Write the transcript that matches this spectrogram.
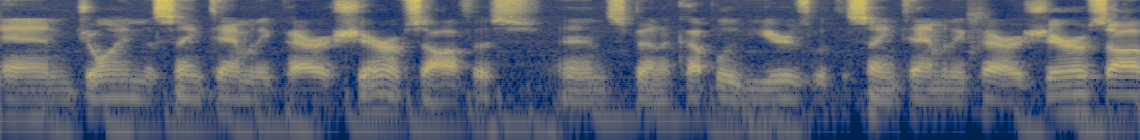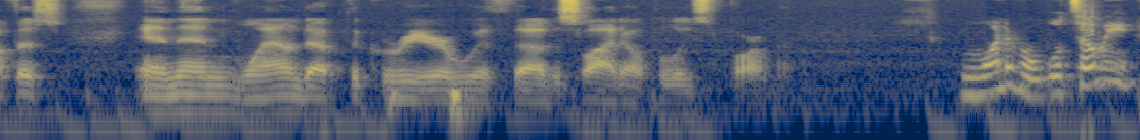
and joined the St. Tammany Parish Sheriff's Office and spent a couple of years with the St. Tammany Parish Sheriff's Office and then wound up the career with uh, the Slidell Police Department. Wonderful. Well, tell me,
